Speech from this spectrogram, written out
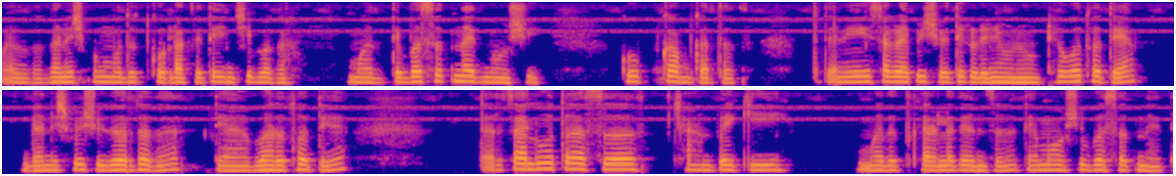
बघा गणेश पण मदत करू लागते त्यांची बघा. मग ते बसत नाहीत मावशी. खूप काम करतात. तर त्यांनी सगळ्या पिशव्या तिकडे नेऊन नेऊन ठेवत होत्या. गणेश पिशवी धरत होता. त्या भरत होत्या. तर चालू होतं असं छानपैकी मदत करायला त्यांचं. त्या मावशी बसत नाहीत.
